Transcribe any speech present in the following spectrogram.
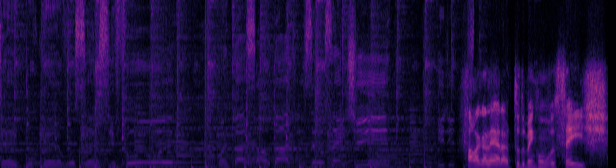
sei por que você se foi. Quantas saudades eu senti. Fala galera, tudo bem com vocês?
